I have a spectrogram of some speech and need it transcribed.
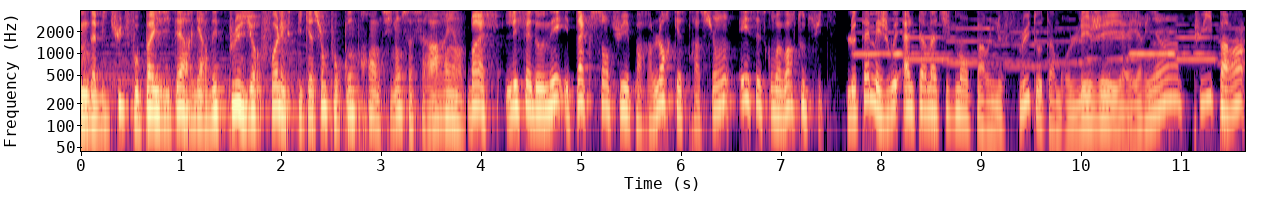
Comme d'habitude, faut pas hésiter à regarder plusieurs fois l'explication pour comprendre, sinon ça sert à rien. Bref, l'effet donné est accentué par l'orchestration, et c'est ce qu'on va voir tout de suite. Le thème est joué alternativement par une flûte au timbre léger et aérien, puis par un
